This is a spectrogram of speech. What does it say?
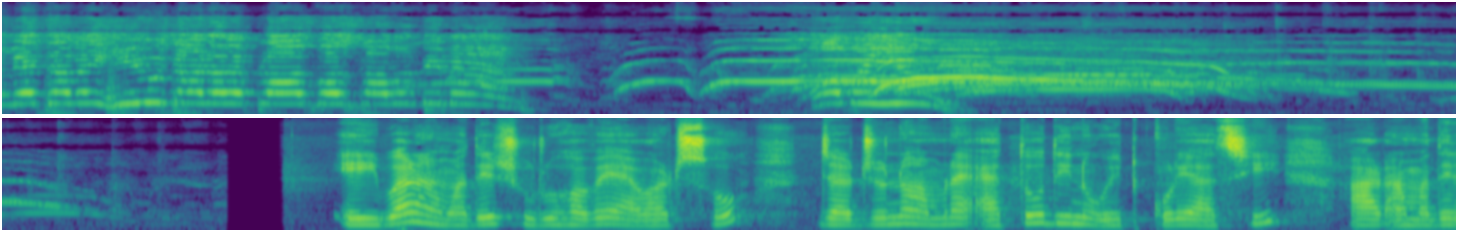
let's have a huge round of applause for Srimanti ma'am. How are you? এইবার আমাদের শুরু হবে অ্যাওয়ার্ড শো, যার জন্য আমরা এত দিন ওয়েট করে আছি। আর আমাদের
